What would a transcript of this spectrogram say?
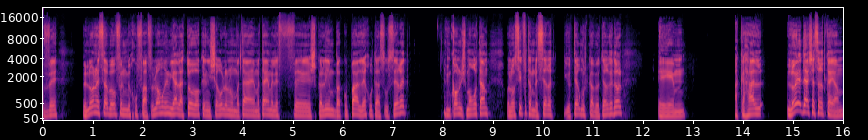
ו- ולא נעשה באופן מחופף, ולא אומרים יאללה טוב אוקיי נשארו לנו 200, 200 אלף אה, שקלים בקופה, לכו תעשו סרט, במקום לשמור אותם או להוסיף אותם לסרט יותר מושקע ויותר גדול, אה, הקהל לא ידע שהסרט קיים,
